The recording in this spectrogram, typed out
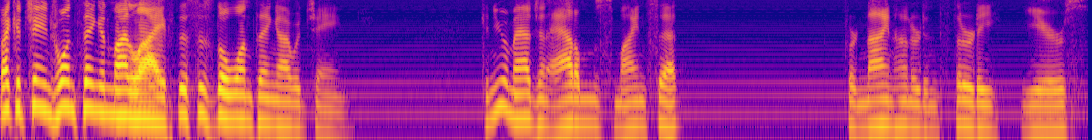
if I could change one thing in my life, this is the one thing I would change. Can you imagine Adam's mindset? for 930 years.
